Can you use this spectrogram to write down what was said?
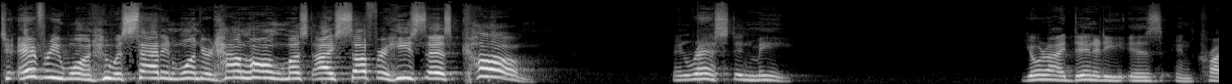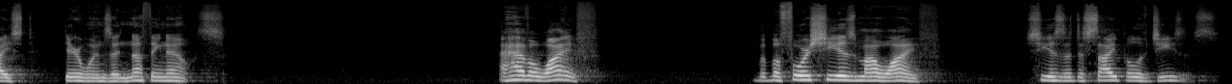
to everyone who has sat and wondered, How long must I suffer? He says, Come and rest in me. Your identity is in Christ dear ones, and nothing else. I have a wife, but before she is my wife, she is a disciple of Jesus.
